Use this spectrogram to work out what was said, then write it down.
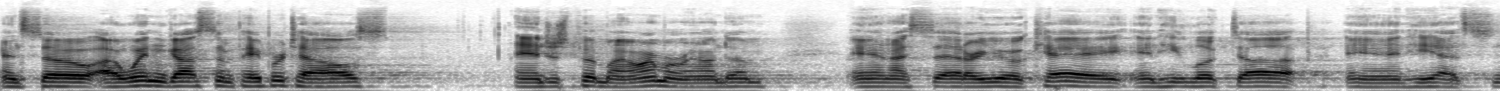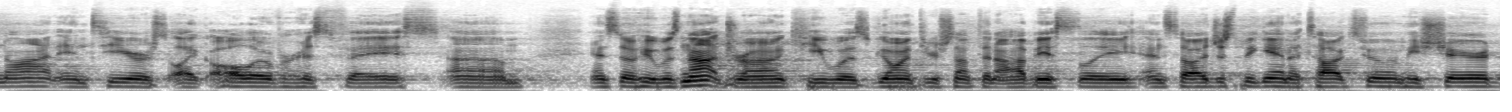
And so I went and got some paper towels and just put my arm around him. And I said, Are you okay? And he looked up and he had snot and tears like all over his face. Um, and so he was not drunk. He was going through something, obviously. And so I just began to talk to him. He shared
